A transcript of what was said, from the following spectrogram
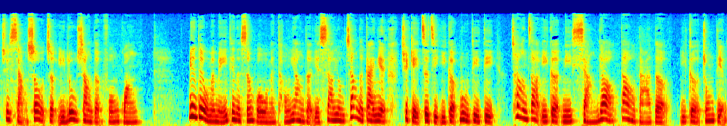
去享受这一路上的风光。面对我们每一天的生活，我们同样的也是要用这样的概念去给自己一个目的地，创造一个你想要到达的一个终点。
